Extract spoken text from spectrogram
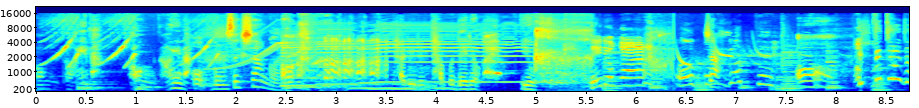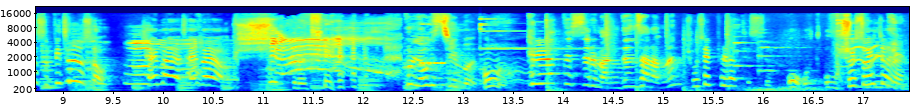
엉덩이만 엉덩이만. 어, 너무 섹시한 거 아니에요? 다리를 타고 내려가요. 요. 내려가. 자. 어. 삐뚤어졌어, 삐뚤어졌어. 잘 봐요, 잘 봐요. 그렇지. 그럼 여기서 질문. 어. 필라테스를 만든 사람은? 조세 필라테스. 어, 어, 어. 저 써있잖아요.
